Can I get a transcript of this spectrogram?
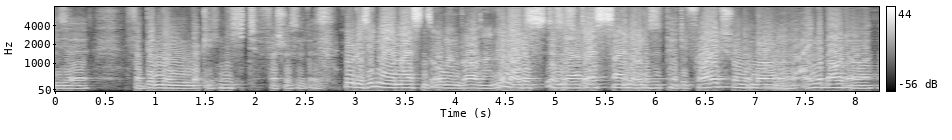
diese Verbindung wirklich nicht verschlüsselt ist. Gut, das sieht man ja meistens oben im Browser, ne? Genau, das, das, ist, das, genau, das ist per Default schon immer äh, eingebaut, aber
